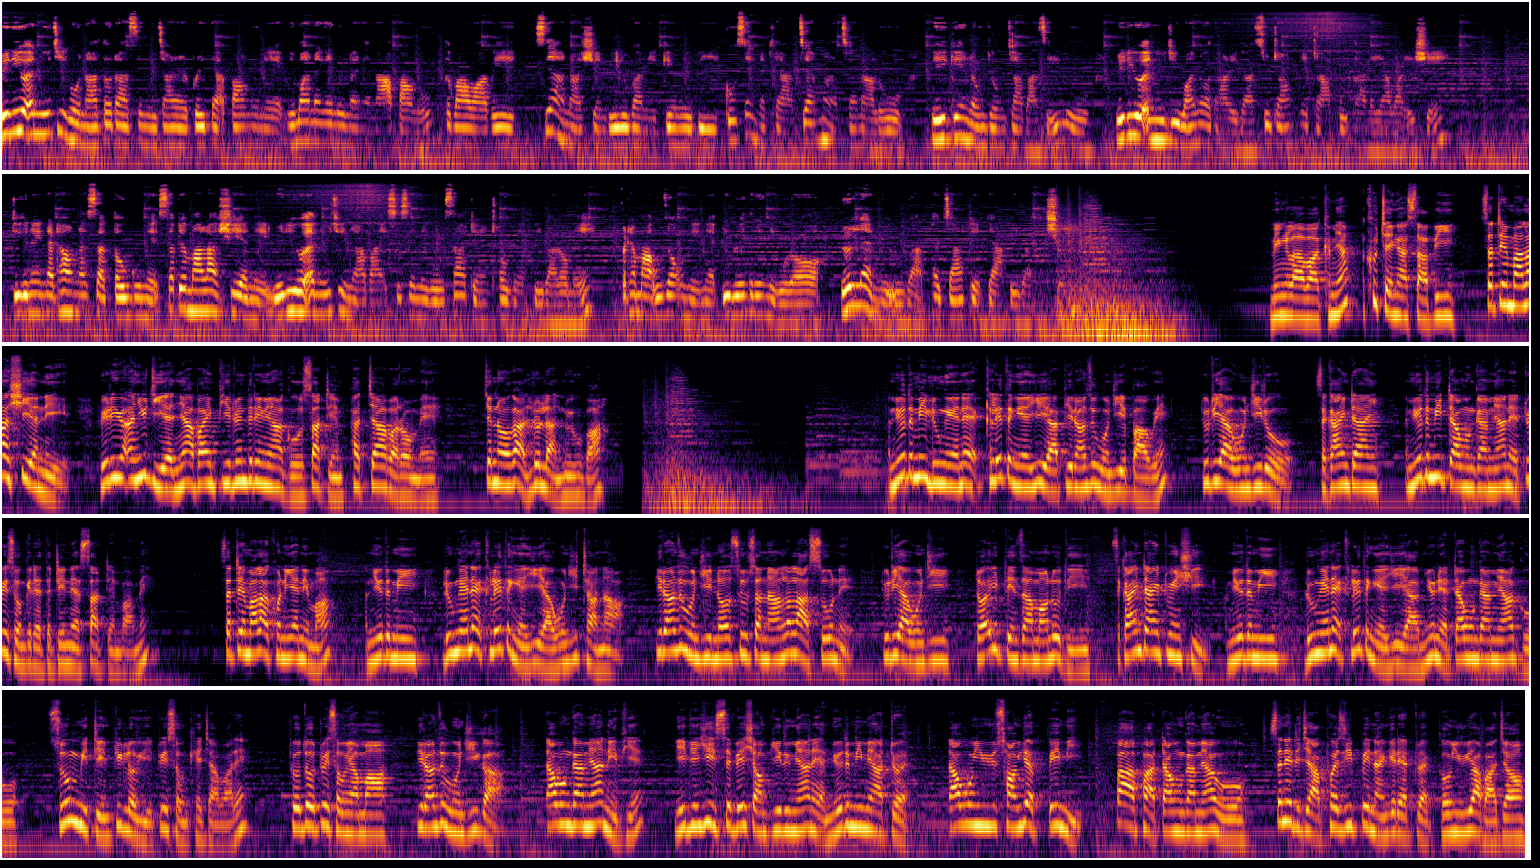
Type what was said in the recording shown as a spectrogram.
Radio NUG ကိုနားတော်တာဆင်နေကြတဲ့ပရိသတ်အပေါင်းတို့နဲ့မြန်မာနိုင်ငံသူနိုင်ငံသားအပေါင်းတို့တဘာဝပေးဆရာနာရှင်ဘေးတို့ကနေကင်းဝေးပြီးကိုစိတ်နှပြကျမ်းမှချမ်းသာလို့ဘေးကင်းလုံခြုံကြပါစေလို့ Radio NUG ဝိုင်းတော်သားတွေကဆုတောင်းမြတ်တာပို့သလိုက်ရပါတယ်ရှင်။ဒီကနေ့2023ခုနှစ်စက်တင်ဘာလ10ရက်နေ့ Radio NUG ညပိုင်းအစီအစဉ်လေးကိုစတင်ထုတ်ပြန်ပေးပါတော့မယ်။ပထမဦးဆုံးအနေနဲ့ပြည်တွင်းသတင်းတွေကိုတော့လွတ်လပ်နေဦးကဖတ်ကြားတင်ပြပေးပါမယ်ရှင်။ မင်္ဂလာပါခင်ဗျာအခုချိန်ကစပြီးစက်တင်ဘာလ10ရက်နေ့ရေဒီယိုအန်ယူဂျီရဲ့ညပိုင်းပြည်တွင်းသတင်းများကိုစတင်ဖတ်ကြားပါတော့မယ်ကျွန်တော်ကလွတ်လပ်နေဦးပါအမျိုးသမီးလူငယ်နဲ့ကလေးတငယ်ရေးရာပြည်ထောင်စုဝန်ကြီးအပါအဝင်ဒုတိယဝန်ကြီးတို့စကိုင်းတိုင်းအမျိုးသမီးတာဝန်ခံများနဲ့တွေ့ဆုံခဲ့တဲ့သတင်းနဲ့စတင်ပါမယ်စက်တင်ဘာလ9ရက်နေ့မှာအမျိုးသမီးလူငယ်နဲ့ကလေးတငယ်ရေးရာဝန်ကြီးဌာနပြည်ထောင်စုဝန်ကြီးနော်ဆူဆနာလှလှစိုးနဲ့ဒုတိယဝန်ကြီး ဒေါ်ဤတင်စာမောင်တို့သည်စကိုင်းတိုင်းတွင်းရှိအမျိုးသမီးလူငယ်နဲ့ကလေးငယ်ရေးရာမြို့နယ်တာဝန်ခံများကို Zoom meeting ပြုလုပ်၍တွေ့ဆုံခဲ့ကြပါတယ်။ထို့သောတွေ့ဆုံရာမှာပြည်ထောင်စုဝန်ကြီးကတာဝန်ခံများအနေဖြင့်မြေပြင်ရှိစစ်ပေးရှောင်ပြည်သူများနဲ့အမျိုးသမီးများအတွက်တာဝန်ယူဆောင်ရွက်ပေးမည်ပအဖတာဝန်ခံများကိုစနစ်တကျဖွဲ့စည်းပေးနိုင်ခဲ့တဲ့အတွက်ဂုဏ်ယူရပါကြောင်း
